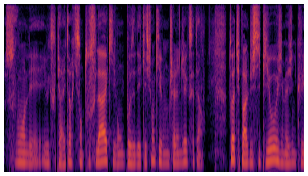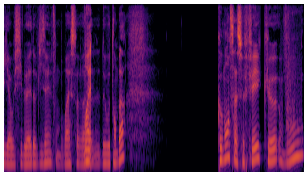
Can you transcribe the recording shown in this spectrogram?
souvent les UX creators qui sont tous là, qui vont poser des questions, qui vont challenger, etc. Toi, tu parles du CPO, j'imagine qu'il y a aussi le head of design, bref, ça va de haut en bas. Comment ça se fait que vous,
